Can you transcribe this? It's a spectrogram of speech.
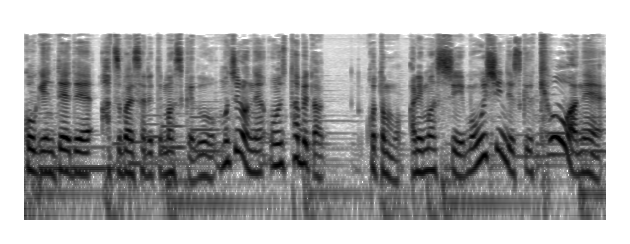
こう限定で発売されてますけどもちろんね食べたこともありますしもう美味しいんですけど今日はね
